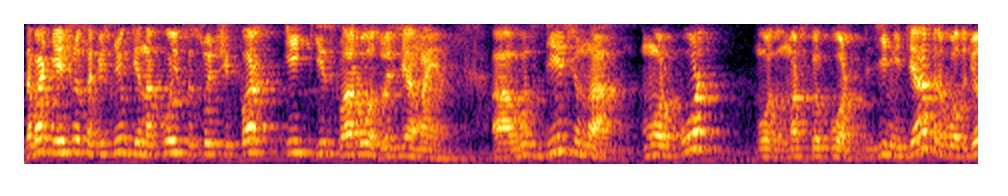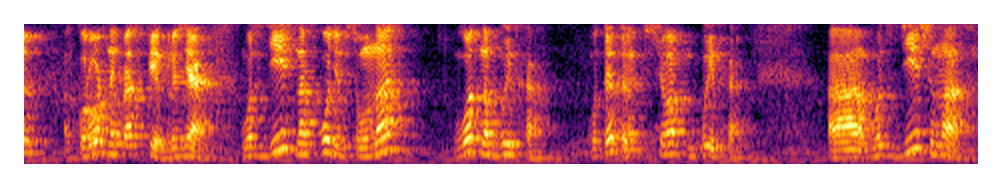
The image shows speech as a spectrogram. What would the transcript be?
давайте я еще раз объясню, где находится Сочи парк и кислород, друзья мои. А, вот здесь у нас морпорт, вот он, морской порт, зимний театр, вот идет курортный проспект. Друзья, вот здесь находится у нас, вот на Бытха, вот это все Бытха. А, вот здесь у нас,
